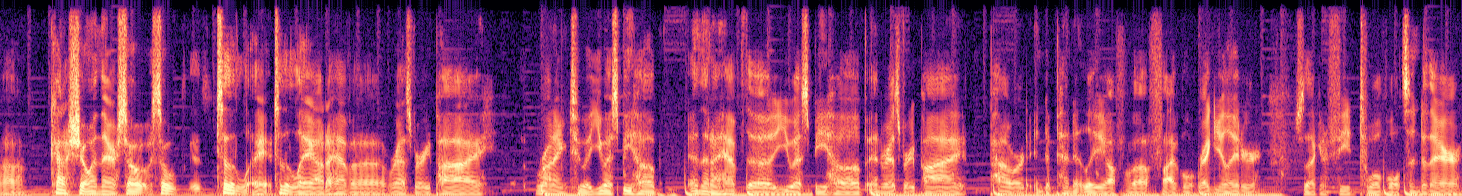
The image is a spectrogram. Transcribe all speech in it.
Uh, kind of showing there. So so to the to the layout, I have a Raspberry Pi running to a USB hub, and then I have the USB hub and Raspberry Pi powered independently off of a 5 volt regulator, so that I can feed 12 volts into there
